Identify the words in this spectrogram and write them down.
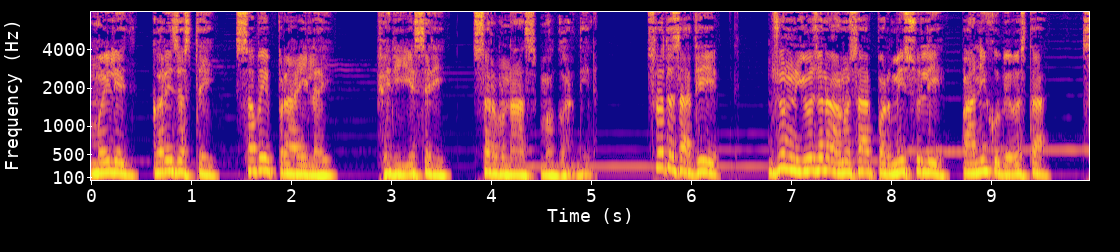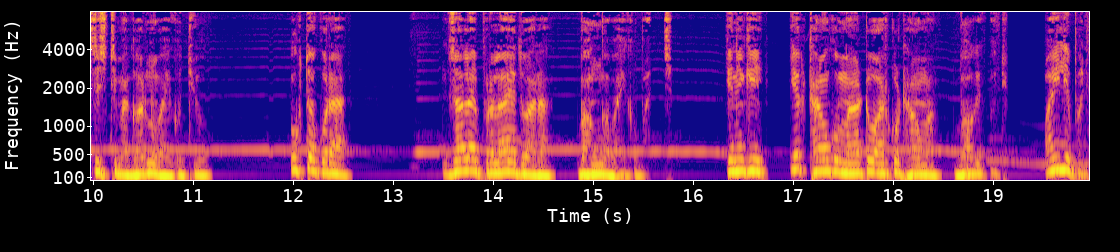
मैले गरे जस्तै सबै प्राणीलाई फेरि यसरी सर्वनाश म गर्दिन। श्रोत साथी जुन योजना अनुसार परमेश्वरले पानीको व्यवस्था सृष्टिमा गर्नुभएको थियो उक्त कुरा जल प्रलयद्वारा भङ्ग भएको भन्छ किनकि एक ठाउँको माटो अर्को ठाउँमा बगेको थियो। अहिले पनि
